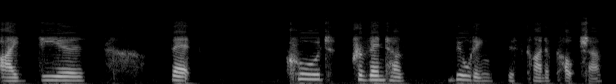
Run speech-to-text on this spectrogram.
ideas that could prevent us building this kind of culture.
